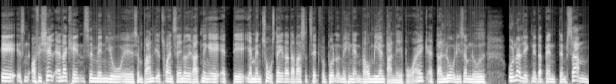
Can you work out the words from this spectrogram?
øh, sådan officiel anerkendelse, men jo, øh, som Brandt, jeg tror, han sagde noget i retning af, at øh, jamen, to stater, der var så tæt forbundet med hinanden, var jo mere end bare naboer. Ikke? At der lå ligesom noget underliggende, der bandt dem sammen,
